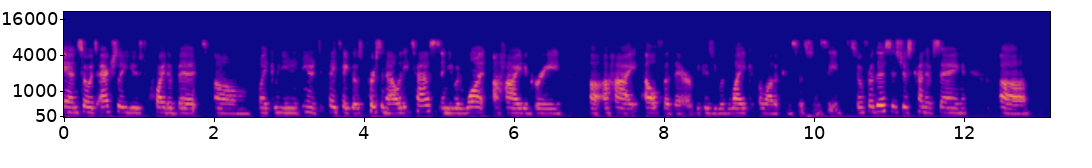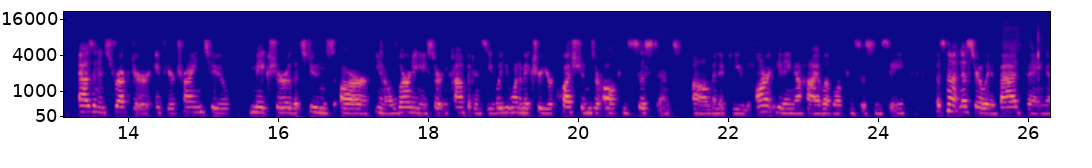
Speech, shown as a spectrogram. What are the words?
And so it's actually used quite a bit. Um, like when you you know they take those personality tests, and you would want a high degree a high alpha there because you would like a lot of consistency. So for this, it's just kind of saying, uh, as an instructor, if you're trying to make sure that students are, you know, learning a certain competency, well, you want to make sure your questions are all consistent. Um, and if you aren't getting a high level of consistency, that's not necessarily a bad thing,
